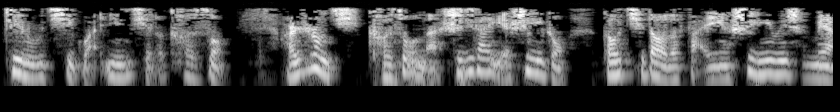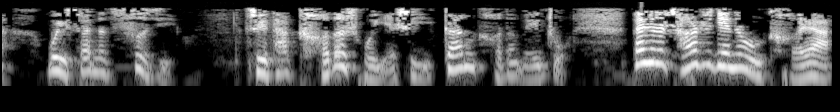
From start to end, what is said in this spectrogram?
进入气管，引起了咳嗽。而这种气咳嗽呢，实际上也是一种高气道的反应，是因为什么呀？胃酸的刺激。所以他咳的时候也是以干咳的为主，但是长时间这种咳呀，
